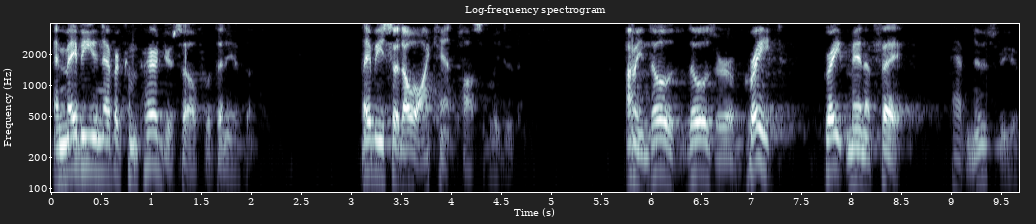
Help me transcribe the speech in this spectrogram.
And maybe you never compared yourself with any of them. Maybe you said, oh, I can't possibly do that. I mean, those, those are great, great men of faith. I have news for you.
